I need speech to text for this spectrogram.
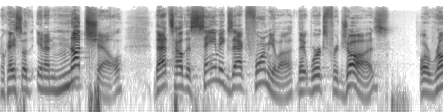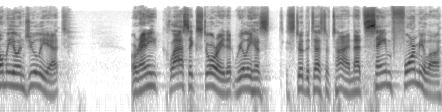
Okay, so in a nutshell, that's how the same exact formula that works for Jaws or Romeo and Juliet or any classic story that really has stood the test of time, that same formula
